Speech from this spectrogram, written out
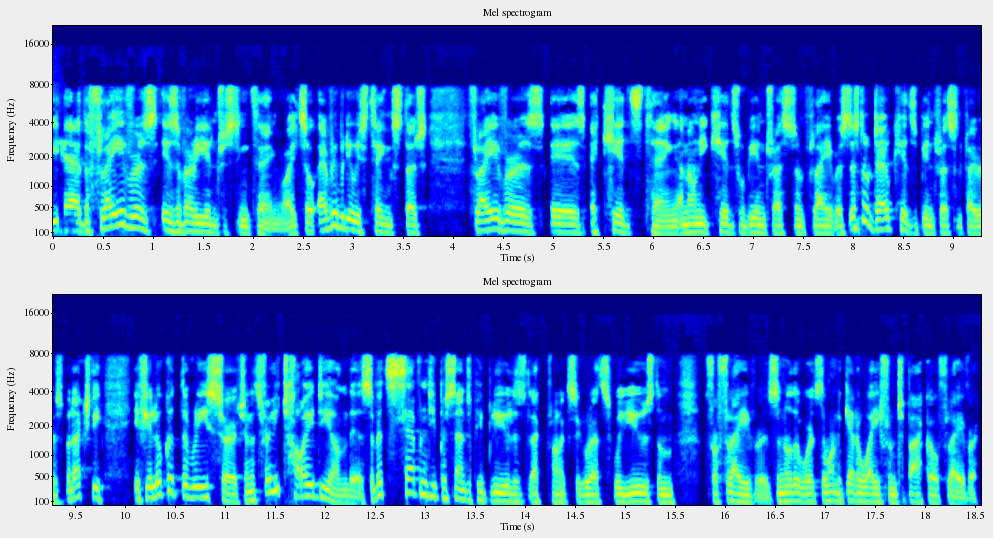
yeah, the flavors is a very interesting thing, right? So everybody always thinks that flavors is a kids thing and only kids will be interested in flavors. There's no doubt kids will be interested in flavors, but actually, if you look at the research, and it's really tidy on this, about 70% of people who use electronic cigarettes will use them for flavors. In other words, they want to get away from tobacco flavor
